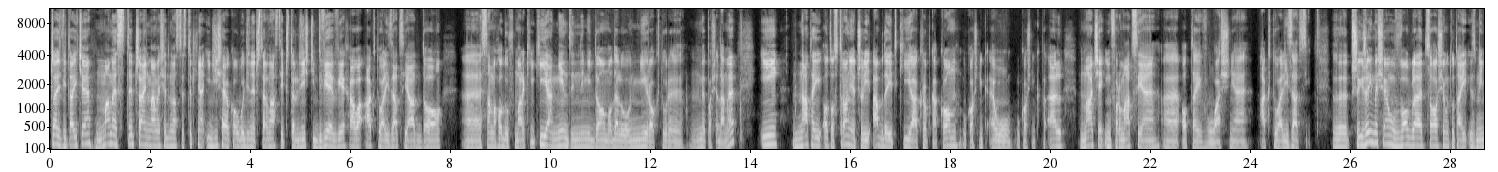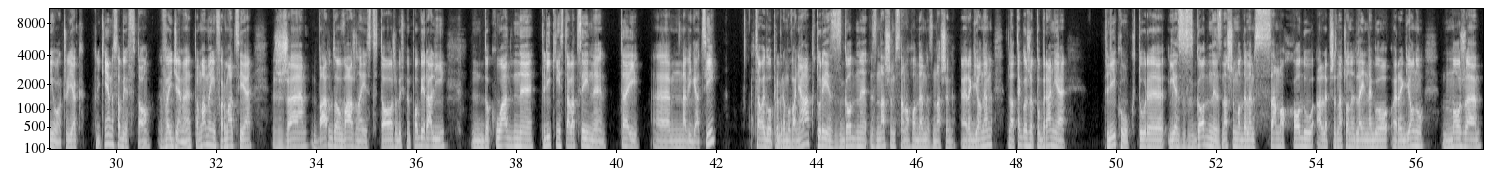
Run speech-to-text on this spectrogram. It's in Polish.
Cześć, witajcie. Mamy styczeń, mamy 17 stycznia i dzisiaj około godziny 14.42 wjechała aktualizacja do e, samochodów marki Kia, między innymi do modelu Niro, który my posiadamy. I na tej oto stronie, czyli updatekia.com, ukośnik EU, ukośnik.pl, macie informacje e, o tej właśnie aktualizacji. E, Przyjrzyjmy się w ogóle, co się tutaj zmieniło, czyli jak klikniemy sobie w to, wejdziemy, to mamy informację, że bardzo ważne jest to, żebyśmy pobierali dokładny plik instalacyjny tej em, nawigacji, całego oprogramowania, który jest zgodny z naszym samochodem, z naszym regionem, dlatego że pobranie pliku, który jest zgodny z naszym modelem samochodu, ale przeznaczony dla innego regionu, może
